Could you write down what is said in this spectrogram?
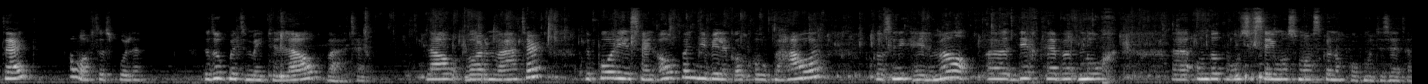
Tijd om af te spoelen. Dat doe ik met een beetje lauw water. Lauw warm water. De poriën zijn open, die wil ik ook open houden. Ik wil ze niet helemaal uh, dicht hebben nog. Uh, omdat we onze zeemelsmasker nog op moeten zetten.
